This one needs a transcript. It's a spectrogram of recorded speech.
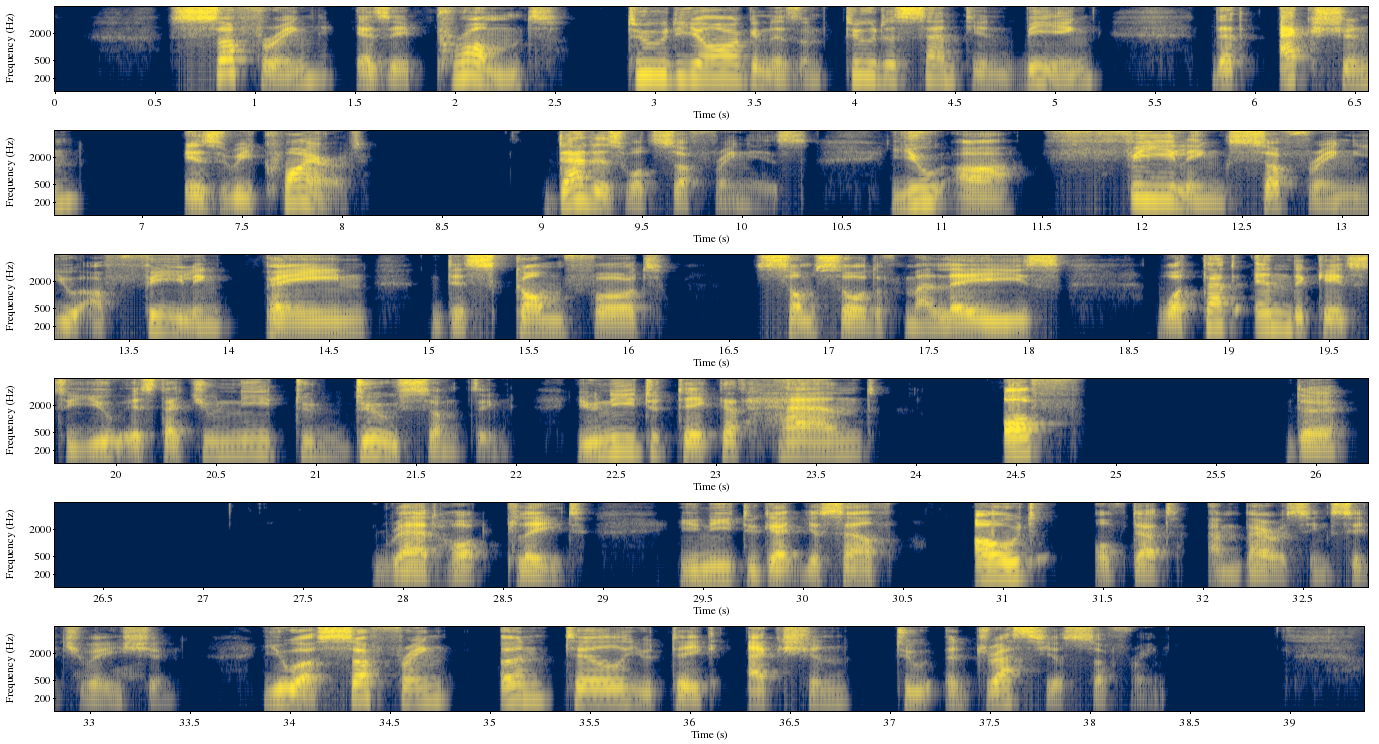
Suffering is a prompt to the organism, to the sentient being, that action is required. That is what suffering is. You are feeling suffering, you are feeling pain, discomfort, some sort of malaise, what that indicates to you is that you need to do something. You need to take that hand off the red hot plate. You need to get yourself out of that embarrassing situation. You are suffering until you take action to address your suffering.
